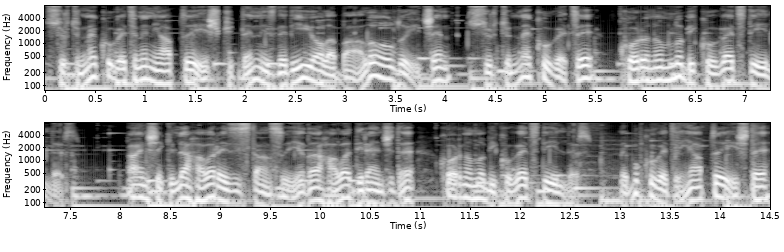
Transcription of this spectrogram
Sürtünme kuvvetinin yaptığı iş kütlenin izlediği yola bağlı olduğu için sürtünme kuvveti korunumlu bir kuvvet değildir. Aynı şekilde hava rezistansı ya da hava direnci de korunumlu bir kuvvet değildir. Ve bu kuvvetin yaptığı iş de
